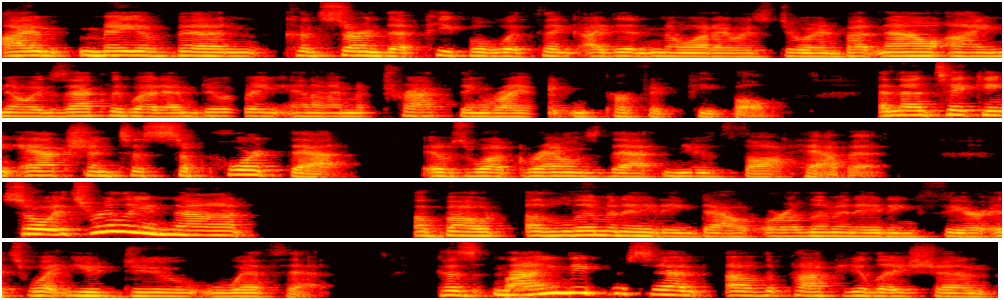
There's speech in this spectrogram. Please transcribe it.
I may have been concerned that people would think I didn't know what I was doing, but now I know exactly what I'm doing and I'm attracting right and perfect people. And then taking action to support that is what grounds that new thought habit. So it's really not about eliminating doubt or eliminating fear. It's what you do with it. because 90% of the population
